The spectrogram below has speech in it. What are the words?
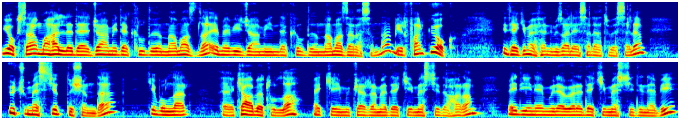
Yoksa mahallede camide kıldığın namazla Emevi Camii'nde kıldığın namaz arasında bir fark yok. Nitekim Efendimiz Aleyhisselatü Vesselam üç mescit dışında ki bunlar e, Kâbetullah, Mekke-i Mükerreme'deki Mescid-i Haram, Medine Münevvere'deki Mescid-i Nebi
